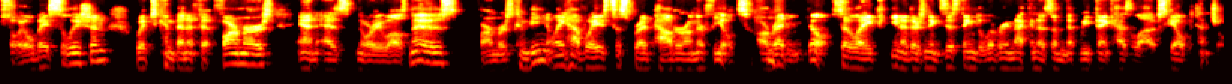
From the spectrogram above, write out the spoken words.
soil-based solution, which can benefit farmers. And as NORI Wells knows, farmers conveniently have ways to spread powder on their fields already built. So like, you know, there's an existing delivery mechanism that we think has a lot of scale potential.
